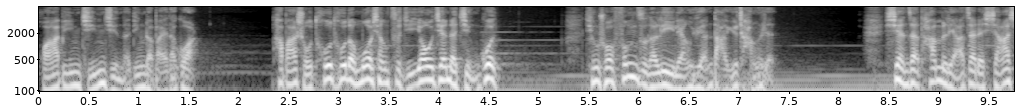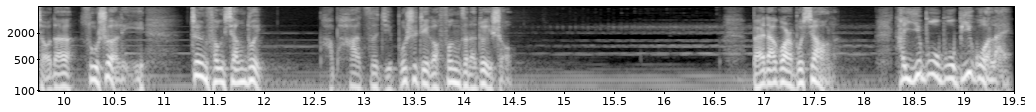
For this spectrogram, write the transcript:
华斌紧紧的盯着白大褂，他把手偷偷的摸向自己腰间的警棍，听说疯子的力量远大于常人。现在他们俩在这狭小的宿舍里针锋相对，他怕自己不是这个疯子的对手。白大褂不笑了，他一步步逼过来，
